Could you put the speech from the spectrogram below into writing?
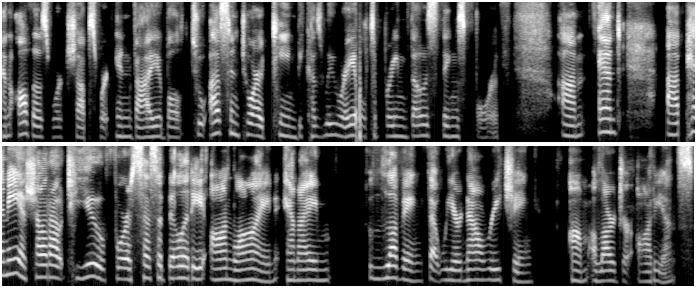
and all those workshops were invaluable to us and to our team because we were able to bring those things forth. Um, and uh, Penny, a shout out to you for accessibility online. And I'm loving that we are now reaching um, a larger audience.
